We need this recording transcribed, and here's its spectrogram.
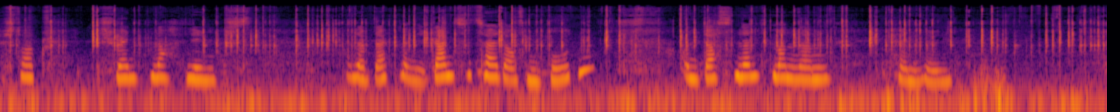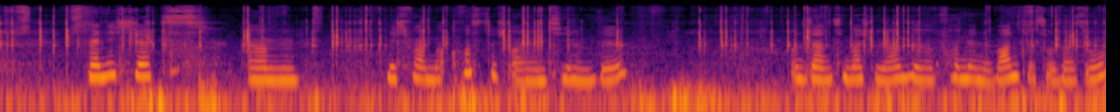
der Stock schwenkt nach links. Und da bleibt man die ganze Zeit auf dem Boden. Und das nennt man dann Pendeln. Wenn ich jetzt ähm, mich vor allem akustisch orientieren will und dann zum Beispiel, wenn vor mir eine Wand ist oder so,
